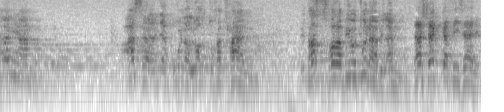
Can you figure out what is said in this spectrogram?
بني عم عسى أن يكون الوقت قد حان لتصفر بيوتنا بالأمن. لا شك في ذلك.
